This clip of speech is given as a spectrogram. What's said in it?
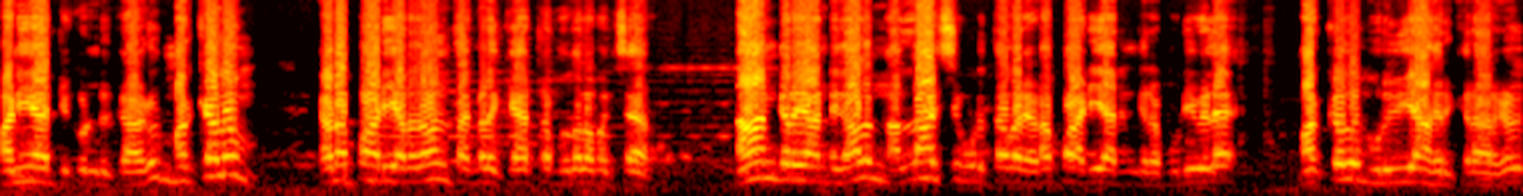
பணியாற்றி கொண்டிருக்கிறார்கள். மக்களும் எடப்பாடியார் தான் தங்களுக்கு ஏற்ற முதலமைச்சர். நான்கரை ஆண்டு காலம் நல்லாட்சி கொடுத்தவர் எடப்பாடியார் என்கிற முடிவில் மக்களும் உறுதியாக இருக்கிறார்கள்.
